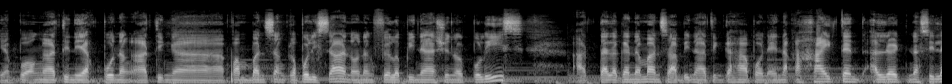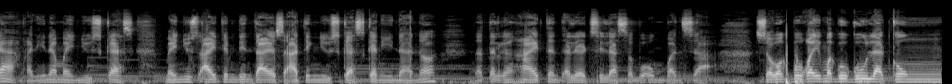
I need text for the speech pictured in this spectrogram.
Yan po ang uh, tiniyak po ng ating uh, pambansang kapulisan o ng Philippine National Police at talaga naman sabi natin kahapon ay naka-heightened alert na sila. Kanina may newscast, may news item din tayo sa ating newscast kanina no na talagang heightened alert sila sa buong bansa. So wag po kayong magugulat kung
